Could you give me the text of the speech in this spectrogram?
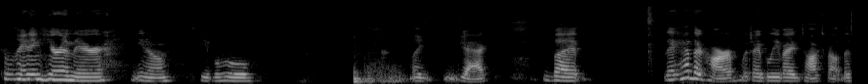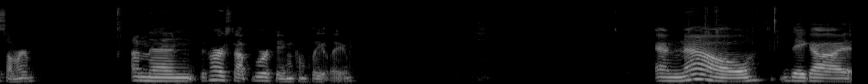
Complaining here and there, you know, to people who like Jack. But they had their car, which I believe I talked about this summer. And then the car stopped working completely. And now they got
